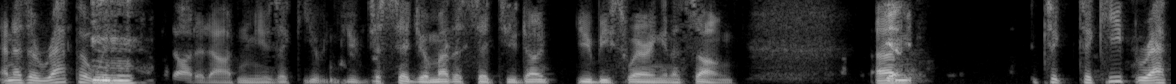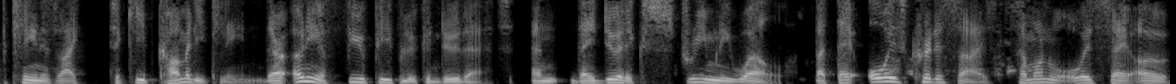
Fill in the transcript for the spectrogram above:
And as a rapper, when mm-hmm. you started out in music, you you just said your mother said to you, "Don't you be swearing in a song." Um, yeah. To to keep rap clean is like to keep comedy clean. There are only a few people who can do that, and they do it extremely well. but they always criticized. Someone will always say, "Oh,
